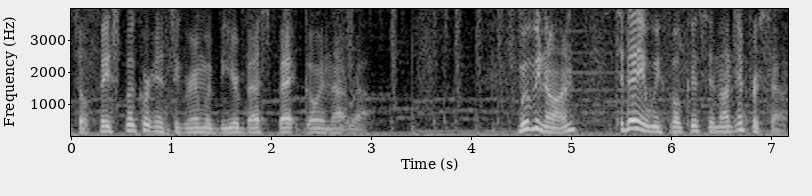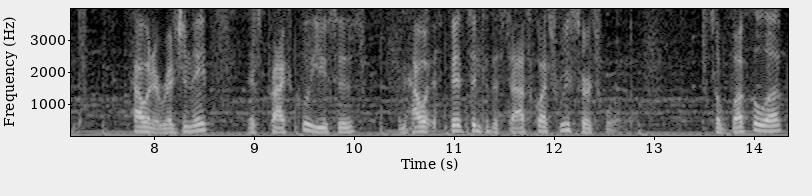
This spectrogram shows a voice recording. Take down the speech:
so Facebook or Instagram would be your best bet going that route. Moving on, today we focus in on infrasound, how it originates, its practical uses, and how it fits into the Sasquatch research world. So buckle up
